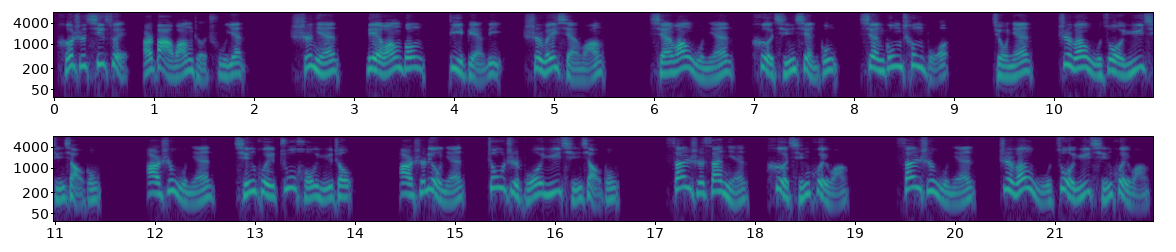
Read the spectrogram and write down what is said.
何十七岁而霸王者出焉？”十年，列王崩，帝贬立，是为显王。显王五年，贺秦献公，献公称伯。九年，至文武作于秦孝公。二十五年，秦会诸侯于周。二十六年，周至伯于秦孝公。三十三年，贺秦惠王。三十五年，至文武坐于秦惠王。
